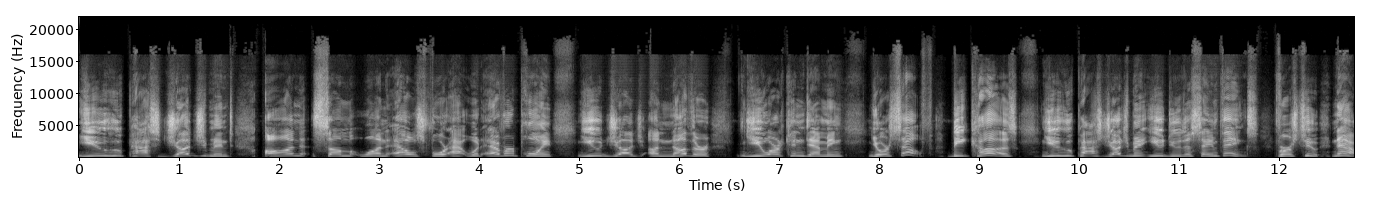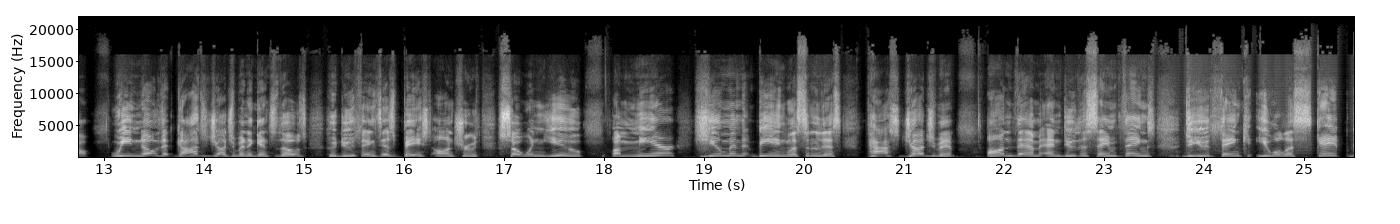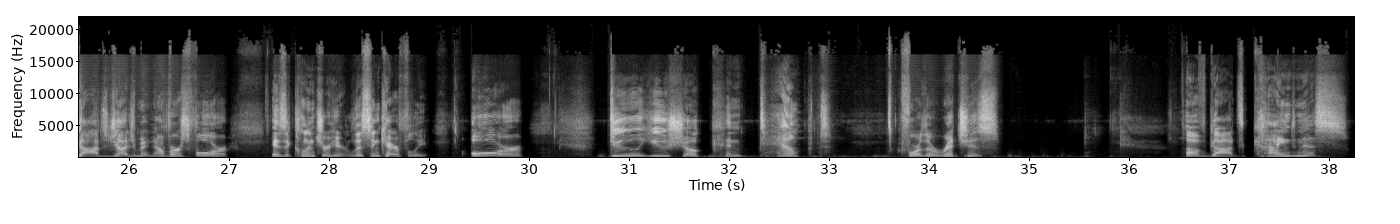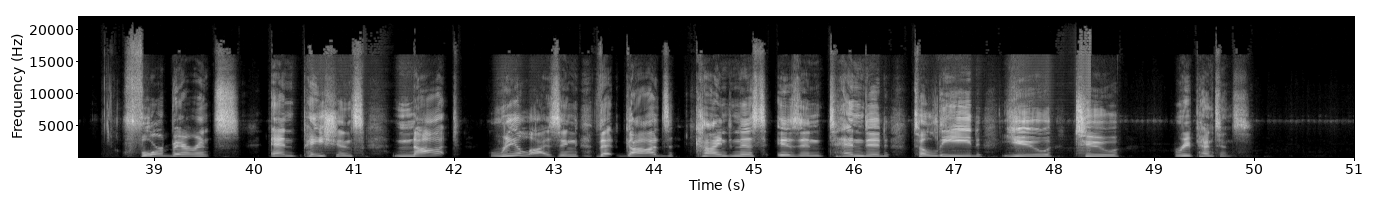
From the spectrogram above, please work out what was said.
You who pass judgment on someone else, for at whatever point you judge another, you are condemning yourself. Because you who pass judgment, you do the same things. Verse 2 Now, we know that God's judgment against those who do things is based on truth. So when you, a mere human being, listen to this, pass judgment on them and do the same things, do you think you will escape God's judgment? Now, verse 4 is a clincher here. Listen carefully. Or do you show contempt for the riches of God's kindness, forbearance, and patience, not realizing that God's kindness is intended to lead you to repentance?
